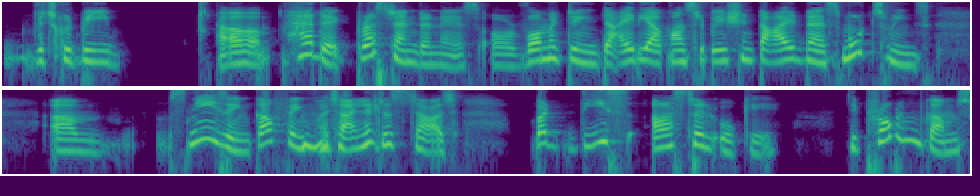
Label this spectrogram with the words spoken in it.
which could be uh, headache, breast tenderness, or vomiting, diarrhea, constipation, tiredness, mood swings, um, sneezing, coughing, vaginal discharge. But these are still okay. The problem comes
